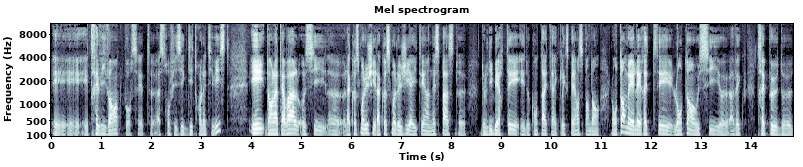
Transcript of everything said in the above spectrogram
est, très vivante pour cette astrophysique dite relativiste. Et dans l'intervalle aussi, la cosmologie. La cosmologie a été un espace de, de liberté et de contact avec l'expérience pendant longtemps, mais elle est restée longtemps aussi euh, avec très peu de,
